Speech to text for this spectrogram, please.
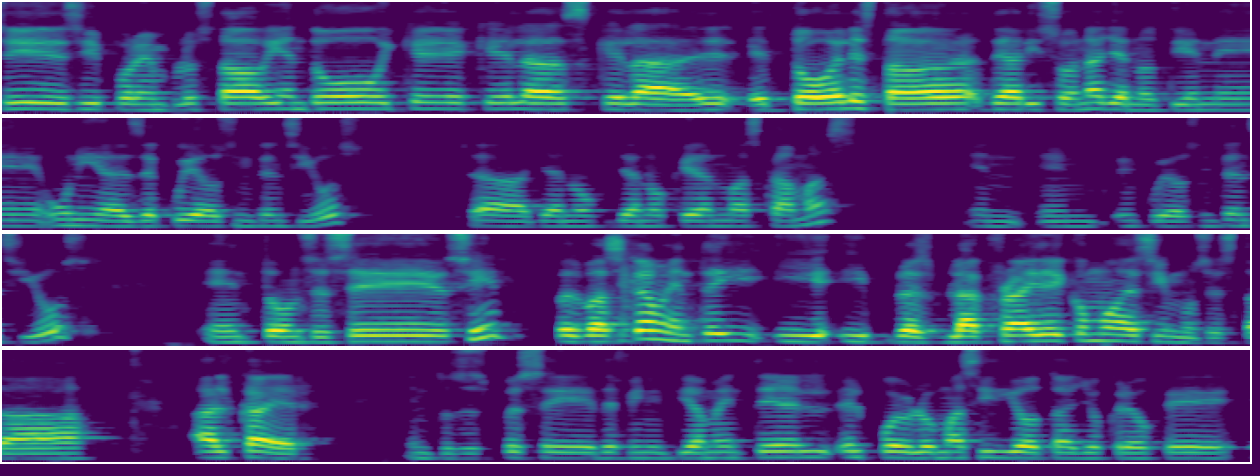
Sí, sí, por ejemplo, estaba viendo hoy que, que las, que la, eh, eh, todo el estado de Arizona ya no tiene unidades de cuidados intensivos, o sea, ya no, ya no quedan más camas en, en, cuidados intensivos. Entonces, eh, sí, pues básicamente, y, y, y, pues Black Friday, como decimos, está al caer. Entonces, pues definitivamente el, pueblo más idiota, yo creo que,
